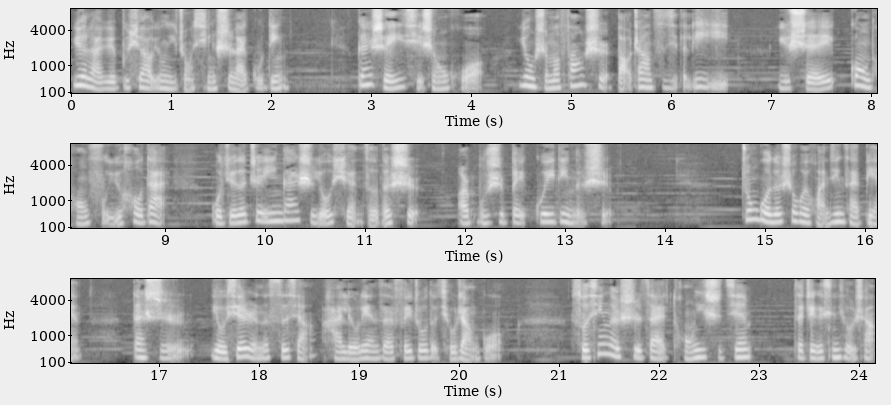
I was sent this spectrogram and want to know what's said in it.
越来越不需要用一种形式来固定。跟谁一起生活，用什么方式保障自己的利益，与谁共同抚育后代，我觉得这应该是有选择的事，而不是被规定的事。中国的社会环境在变。但是有些人的思想还留恋在非洲的酋长国。所幸的是，在同一时间，在这个星球上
